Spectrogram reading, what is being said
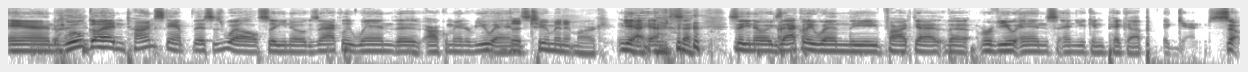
and we'll go ahead and timestamp this as well, so you know exactly when the Aquaman review ends. The two minute mark. yeah, yeah. So, so you know exactly when the podcast, the review ends, and you can pick up again. So,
